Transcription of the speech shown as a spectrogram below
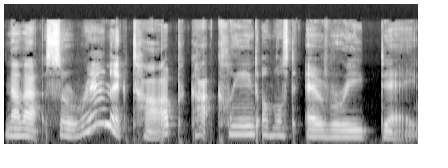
Now, that ceramic top got cleaned almost every day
